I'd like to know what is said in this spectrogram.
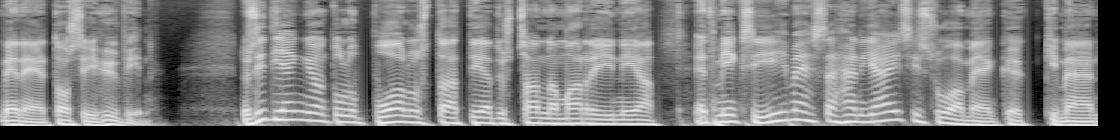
menee tosi hyvin. No sit jengi on tullut puolustaa tietysti Sanna Marinia, että miksi ihmeessä hän jäisi Suomeen kökkimään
